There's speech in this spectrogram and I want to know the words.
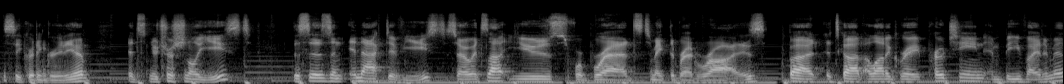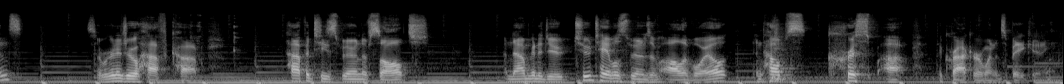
the secret ingredient. It's nutritional yeast. This is an inactive yeast, so it's not used for breads to make the bread rise, but it's got a lot of great protein and B vitamins. So we're gonna do a half cup, half a teaspoon of salt, and now I'm gonna do two tablespoons of olive oil. It helps crisp up the cracker when it's baking.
